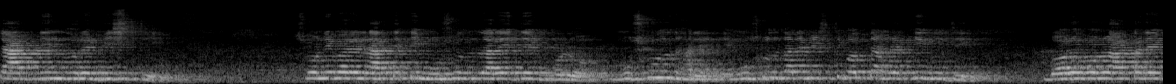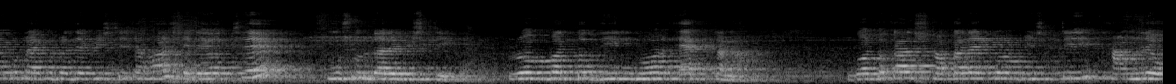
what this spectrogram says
চার দিন ধরে বৃষ্টি। শনিবারের রাতে কি মুসুলধারে যে হলো মুসুলধারে এই মুসুলধারে বৃষ্টি বলতে আমরা কি বুঝি? বড় বড় আকারে ফোটায় ফোটা যে বৃষ্টিটা হয়, সেটাই হচ্ছে মুসুলধারে বৃষ্টি। রোববার তো দিনভর একটানা। গতকাল সকালের পর বৃষ্টি থামলেও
